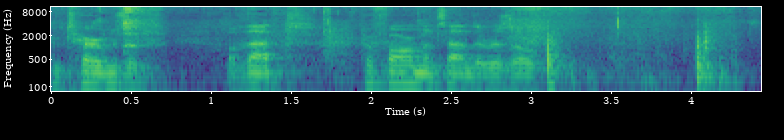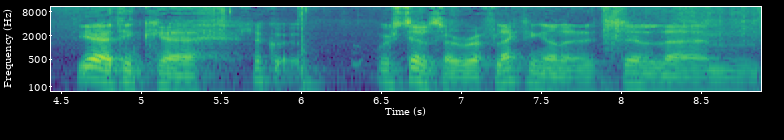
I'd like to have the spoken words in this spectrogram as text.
in terms of, of that performance and the result. Yeah, I think uh, look, we're still sort of reflecting on it. It's still um,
